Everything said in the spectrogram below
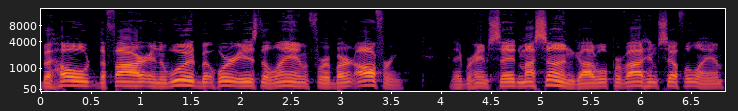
Behold the fire and the wood, but where is the lamb for a burnt offering? And Abraham said, My son, God will provide himself a lamb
